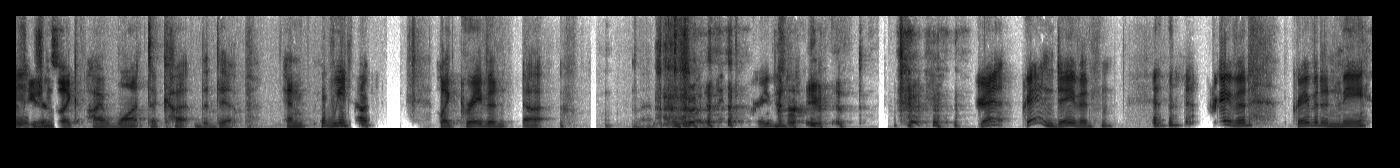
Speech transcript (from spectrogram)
Mhm. Fusion's like, I want to cut the dip. And we talk like Graven uh Graven Graven. Grant Grant and David Gravid Gravid and me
